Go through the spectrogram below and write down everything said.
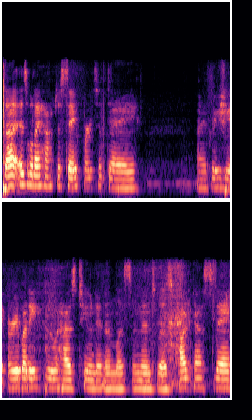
that is what I have to say for today. I appreciate everybody who has tuned in and listened into this podcast today.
